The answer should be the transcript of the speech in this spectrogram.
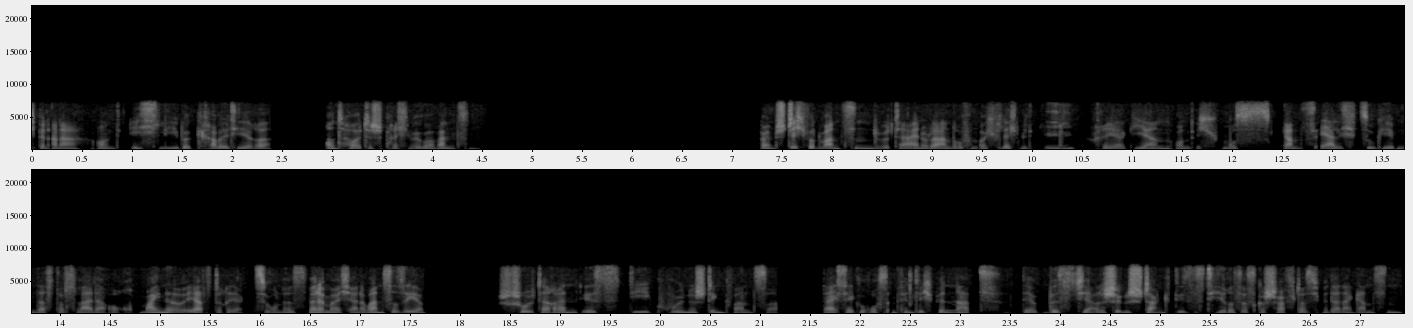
Ich bin Anna und ich liebe Krabbeltiere. Und heute sprechen wir über Wanzen. Beim Stichwort Wanzen wird der ein oder andere von euch vielleicht mit I reagieren und ich muss ganz ehrlich zugeben, dass das leider auch meine erste Reaktion ist, wenn immer ich eine Wanze sehe. Schuld daran ist die grüne Stinkwanze. Da ich sehr geruchsempfindlich bin, hat der bestialische Gestank dieses Tieres es geschafft, dass ich mit einer ganzen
